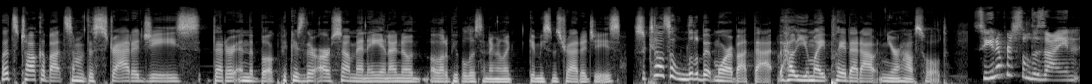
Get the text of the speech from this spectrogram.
Let's talk about some of the strategies that are in the book because there are so many. And I know a lot of people listening are like, give me some strategies. So tell us a little bit more about that, how you might play that out in your household. So, universal design,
